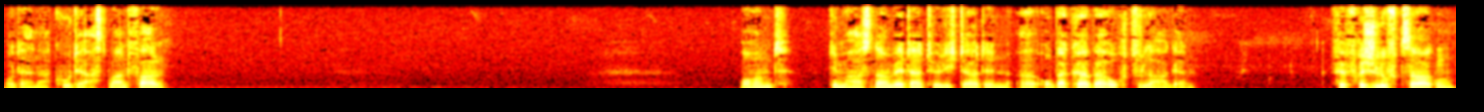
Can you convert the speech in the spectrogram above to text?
oder ein akuter Asthmaanfall. Und die Maßnahme wäre natürlich da, den äh, Oberkörper hochzulagern. Für frische Luft sorgen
